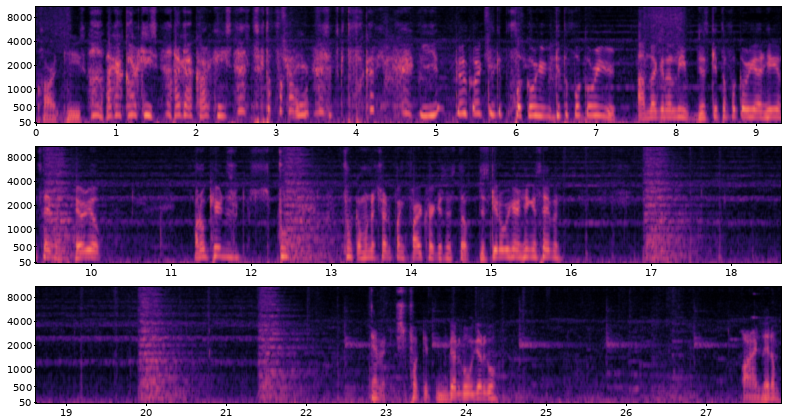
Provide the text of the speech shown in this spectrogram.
car keys. I got car keys! I got car keys! Let's get the fuck out of here! Let's get the fuck out of here! Yeah, car keys, get the fuck over here! Get the fuck over here! I'm not gonna leave. Just get the fuck over here at Higgins Haven. Hurry up. I don't care. Just fuck. Fuck. I'm gonna try to find firecrackers and stuff. Just get over here Higgins Haven. Damn it. Just fuck it. We gotta go. We gotta go. Alright, let him.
